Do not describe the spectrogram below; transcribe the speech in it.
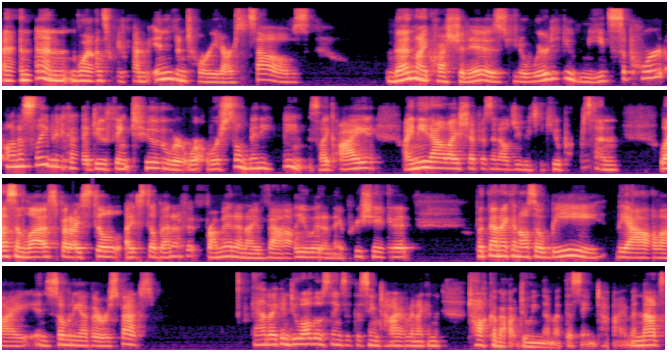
And then once we've kind of inventoried ourselves, then my question is, you know, where do you need support? Honestly, because I do think too, we're, we're, we're so many things. Like I, I need allyship as an LGBTQ person, less and less, but I still I still benefit from it and I value it and I appreciate it. But then I can also be the ally in so many other respects. And I can do all those things at the same time and I can talk about doing them at the same time. And that's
